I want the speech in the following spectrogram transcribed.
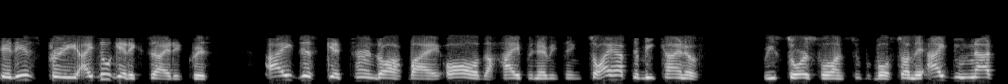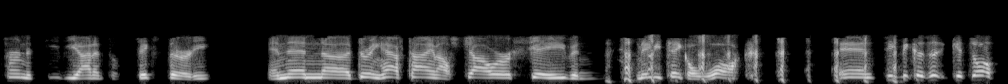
it is pretty. I do get excited, Chris. I just get turned off by all of the hype and everything. So I have to be kind of resourceful on Super Bowl Sunday. I do not turn the TV on until 6:30. And then uh during halftime I'll shower, shave and maybe take a walk. And see because it gets all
